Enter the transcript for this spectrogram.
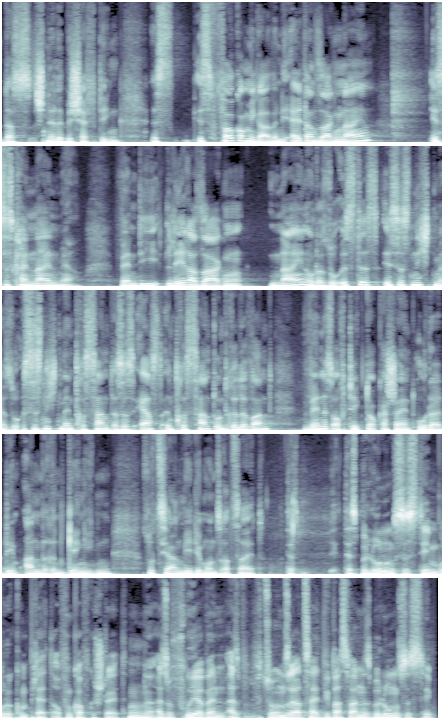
das schnelle Beschäftigen. Es ist vollkommen egal, wenn die Eltern sagen Nein, ist es kein Nein mehr. Wenn die Lehrer sagen, nein oder so ist es, ist es nicht mehr so. Es ist nicht mehr interessant. Es ist erst interessant und relevant, wenn es auf TikTok erscheint oder dem anderen gängigen sozialen Medium unserer Zeit. Das, das Belohnungssystem wurde komplett auf den Kopf gestellt. Ne? Also früher, wenn, also zu unserer Zeit, wie was war denn das Belohnungssystem?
